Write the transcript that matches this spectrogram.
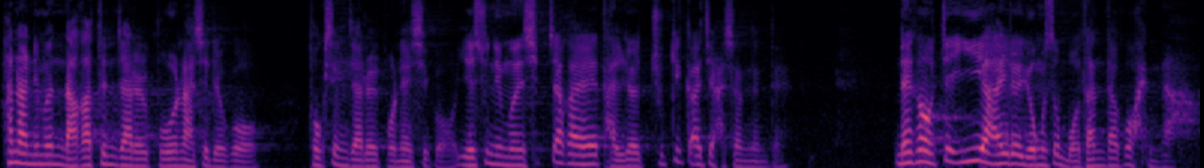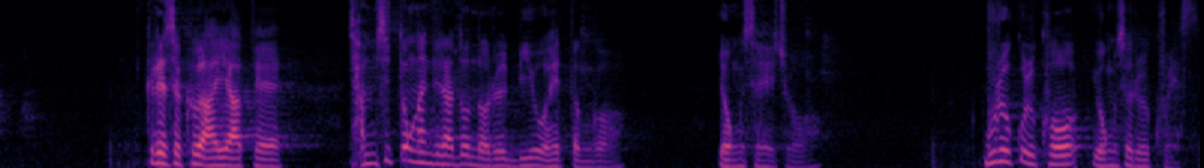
하나님은 나 같은 자를 구원하시려고 독생자를 보내시고 예수님은 십자가에 달려 죽기까지 하셨는데 내가 어째 이 아이를 용서 못한다고 했나? 그래서 그 아이 앞에 잠시 동안이라도 너를 미워했던 거 용서해 줘. 무릎 꿇고 용서를 구했어.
